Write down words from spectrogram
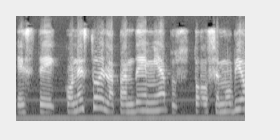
Este, con esto de la pandemia, pues todo se movió.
